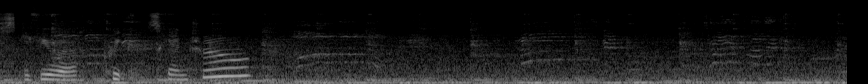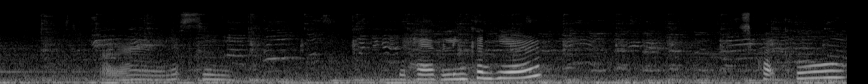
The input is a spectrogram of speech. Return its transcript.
just give you a quick scan through. Alright, let's see. We have Lincoln here. It's quite cool.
